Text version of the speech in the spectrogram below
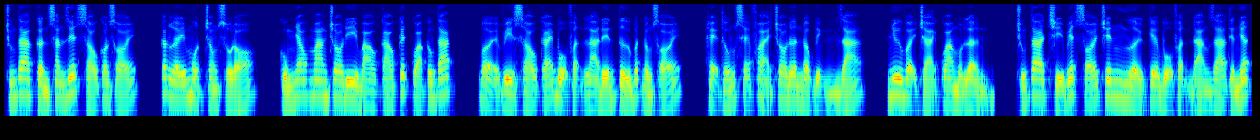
chúng ta cần săn giết sáu con sói cắt lấy một trong số đó, cùng nhau mang cho đi báo cáo kết quả công tác, bởi vì sáu cái bộ phận là đến từ bất đồng sói, hệ thống sẽ phải cho đơn độc định giá, như vậy trải qua một lần, chúng ta chỉ biết sói trên người kia bộ phận đáng giá tiền nhất.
